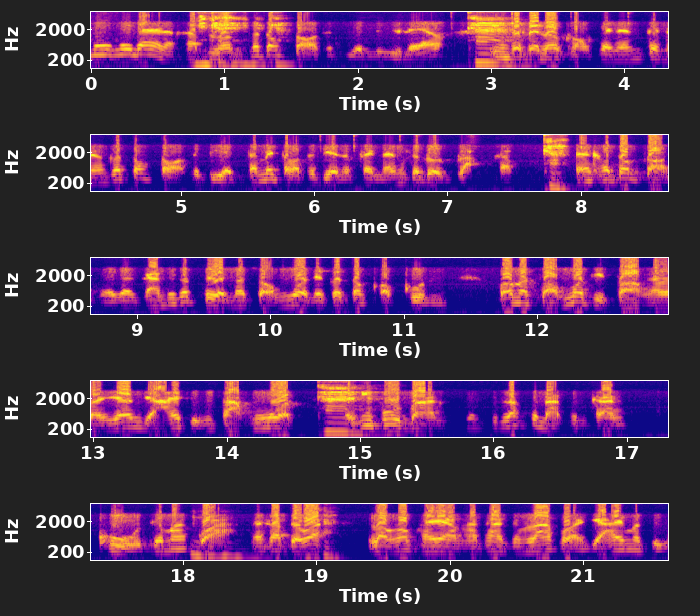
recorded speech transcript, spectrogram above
ไม่ไม่ได้หรอกครับไม่ได้รถก็ต้องต่อทะเบียนอยู่แล้วค่ะ ยิ่งจะเป็นรถของไฟแนนซ์ไฟแนนซ์ก็ต้องต่อทะเบียน ถ้าไม่ต่อทะเบียนไฟแนนซ์ก็โดนปรับครับค่ะดังนั้นเขาต้องต่อในการที่เขาเตือนมาสองงวดเนี่ยก็ต้องขอบคุณเพราะมันสองงวดติดต่อกันอะไรเงี้ยอย่าให้ถึงสามงวด ค่ะ ไอ้ที่พูดมามันเป็นลักษณะเป็นการขู่จะมากกว่าอืมนะครับ แต่ว่าค่ะ เราก็พยายามหาทางชำระก่อนอย่าให้มันถึง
